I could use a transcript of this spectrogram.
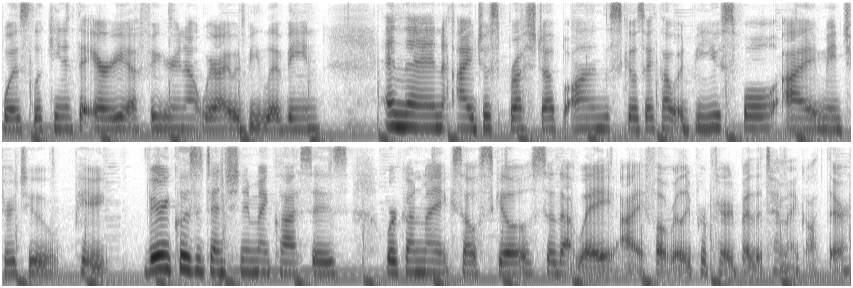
was looking at the area, figuring out where I would be living. And then I just brushed up on the skills I thought would be useful. I made sure to pay very close attention in my classes, work on my Excel skills, so that way I felt really prepared by the time I got there.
